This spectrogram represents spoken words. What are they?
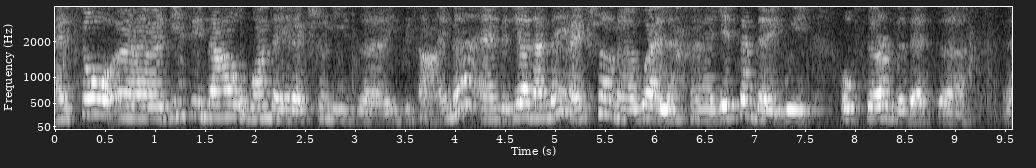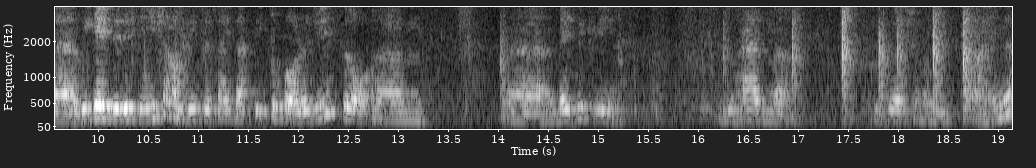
And so uh, this is how one direction is, uh, is defined. And the other direction, uh, well, uh, yesterday we observed that uh, uh, we gave the definition of this syntactic topology. So um, basically you have a situation of this kind.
